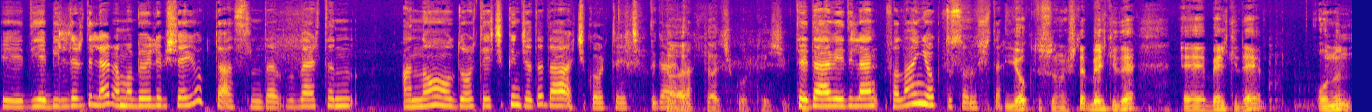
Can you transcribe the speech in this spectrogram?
e, diye bildirdiler ama böyle bir şey yoktu aslında. Bu Berta'nın anla olduğu ortaya çıkınca da daha açık ortaya çıktı galiba. Daha, daha açık ortaya çıktı. Tedavi edilen falan yoktu sonuçta. Yoktu sonuçta. Belki de e, belki de onun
